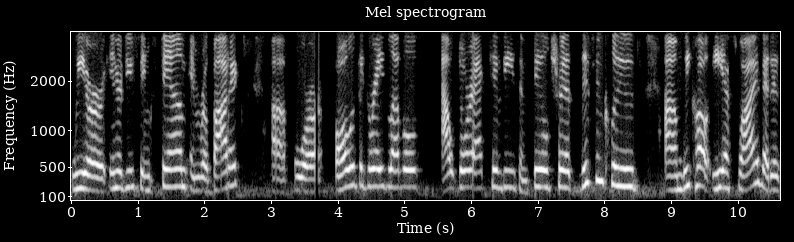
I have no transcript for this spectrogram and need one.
We are introducing STEM and robotics uh, for all of the grade levels, outdoor activities and field trips. This includes, um, we call ESY, that is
